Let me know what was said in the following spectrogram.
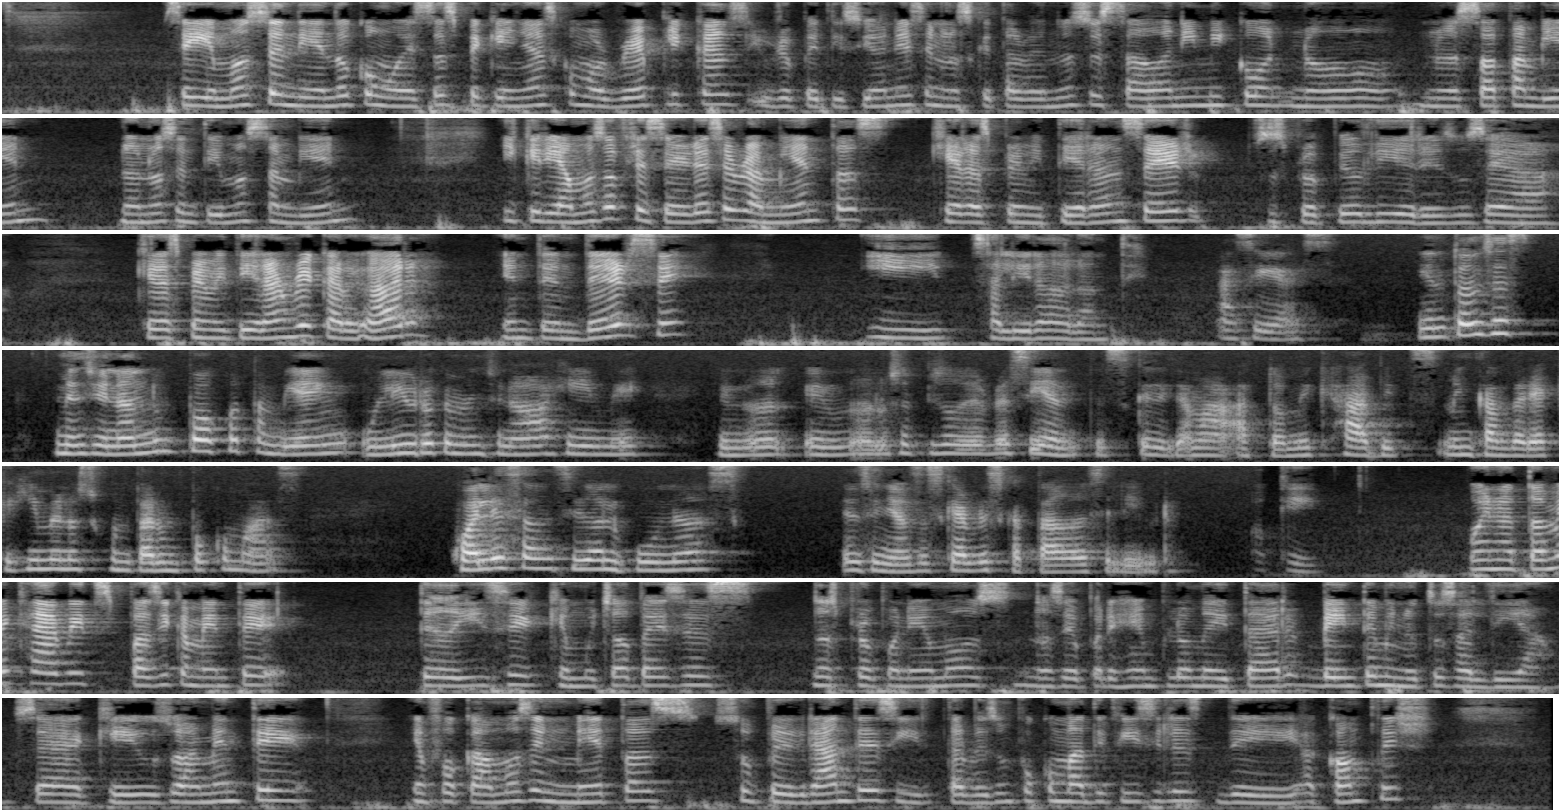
seguimos teniendo como estas pequeñas como réplicas y repeticiones en las que tal vez nuestro estado anímico no, no está tan bien, no nos sentimos tan bien y queríamos ofrecerles herramientas que las permitieran ser sus propios líderes, o sea, que les permitieran recargar, entenderse y salir adelante. Así es. Y entonces, mencionando un poco también un libro que mencionaba Jime en uno, en uno de los episodios recientes que se llama Atomic Habits, me encantaría que Jime nos contara un poco más cuáles han sido algunas enseñanzas que ha rescatado de ese libro. Ok, bueno, Atomic Habits básicamente te dice que muchas veces nos proponemos, no sé, por ejemplo, meditar 20 minutos al día. O sea, que usualmente enfocamos en metas súper grandes y tal vez un poco más difíciles de accomplish,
